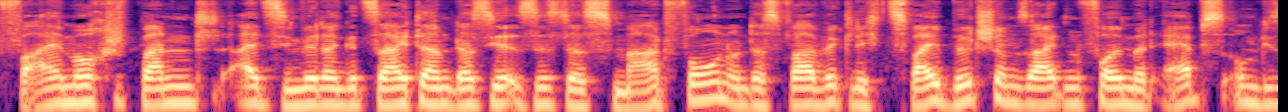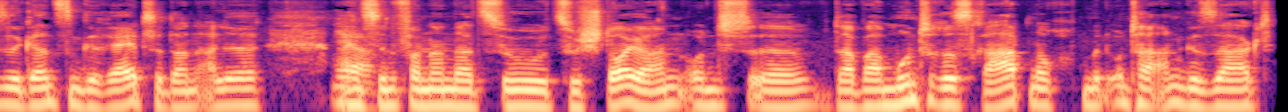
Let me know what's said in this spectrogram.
vor allem auch spannend, als sie mir dann gezeigt haben, das hier ist, ist das Smartphone und das war wirklich zwei Bildschirmseiten voll mit Apps, um diese ganzen Geräte dann alle ja. einzeln voneinander zu, zu steuern und äh, da war munteres Rad noch mitunter angesagt,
